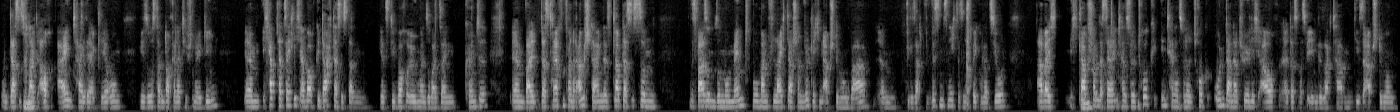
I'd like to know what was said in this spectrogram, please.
Und das ist mhm. vielleicht auch ein Teil der Erklärung, wieso es dann doch relativ schnell ging. Ähm, ich habe tatsächlich aber auch gedacht, dass es dann jetzt die Woche irgendwann soweit sein könnte, ähm, weil das Treffen von Rammstein, das, ich glaube, das ist so ein, das war so ein, so ein Moment, wo man vielleicht da schon wirklich in Abstimmung war. Ähm, wie gesagt, wir wissen es nicht, das ist eine Spekulation. Aber ich ich glaube mhm. schon, dass der internationale Druck, internationale Druck und dann natürlich auch äh, das, was wir eben gesagt haben, diese Abstimmung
